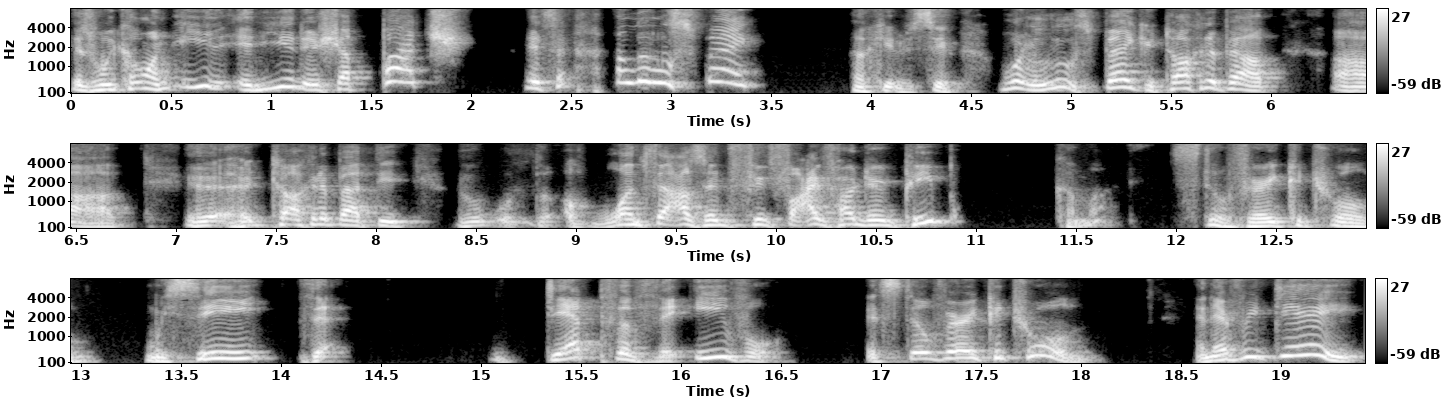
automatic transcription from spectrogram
As we call in, in Yiddish, a patch. It's a, a little spank. Okay, let's see what a little spank. You're talking about uh, uh talking about the 1,500 people. Come on, still very controlled. We see the depth of the evil. It's still very controlled. And every day,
